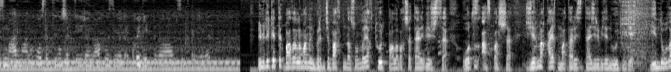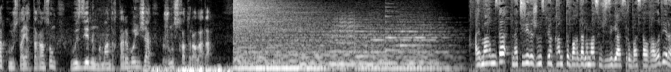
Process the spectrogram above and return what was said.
Өзімнің арманым. Осы тігіншілікті үйреніп алып өзіме бір көйлек тігіп алып сөйткім келеді. Мемлекеттік бағдарламаның бірінші бағытында сондай ақ төрт балабақша тәрбиешісі 30 аспазшы 20 қайық моторисі тәжірибеден өтуде. Енді олар курсты аяқтаған соң өздерінің мамандықтары бойынша жұмысқа тұра алады. Аймағымызда нәтижелі жұмыспен қамту бағдарламасын жүзеге асыру басталғалы бері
